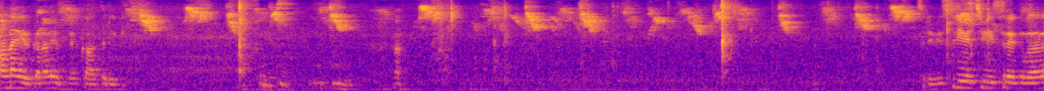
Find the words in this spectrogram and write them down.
ஆனா இருக்கனால இப்படி காத்தடிக்கு சரி விசிறி வச்சு வீசுறதுக்கு வேற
